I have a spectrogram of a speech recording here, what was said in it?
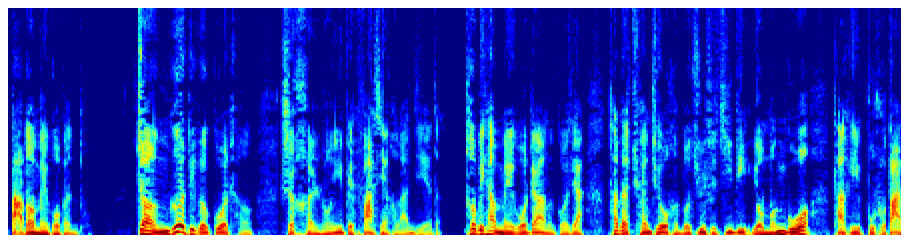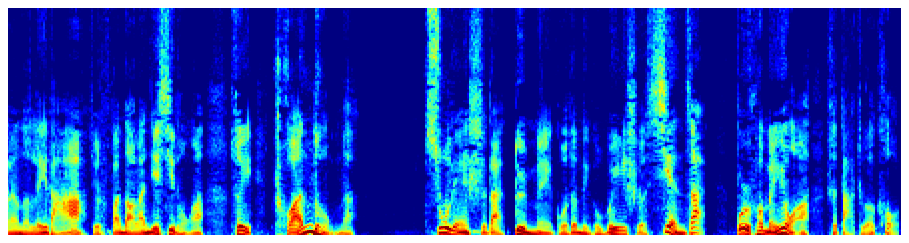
打到美国本土，整个这个过程是很容易被发现和拦截的。特别像美国这样的国家，它在全球有很多军事基地，有盟国，它可以部署大量的雷达啊，就是反导拦截系统啊。所以传统的苏联时代对美国的那个威慑，现在不是说没用啊，是打折扣了。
